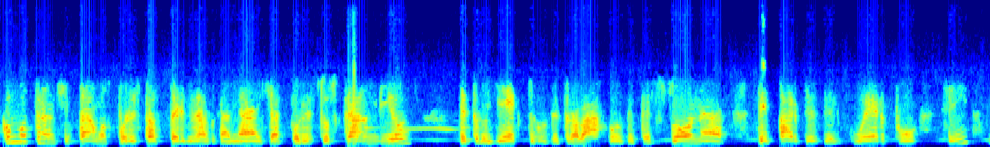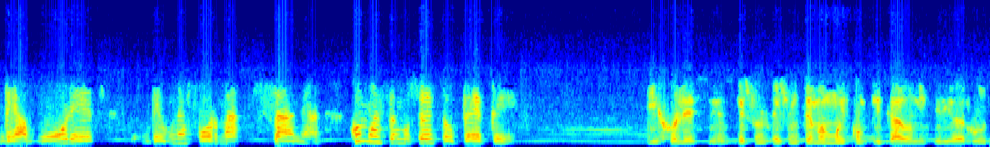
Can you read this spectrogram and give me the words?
¿Cómo transitamos por estas pérdidas, ganancias, por estos cambios de proyectos, de trabajos, de personas, de partes del cuerpo, ¿sí? de amores, de una forma sana? ¿Cómo hacemos eso, Pepe? Híjoles, es, un, es un tema muy complicado, mi querida Ruth,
